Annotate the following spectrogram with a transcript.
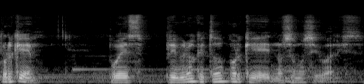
¿Por qué? Pues primero que todo porque no somos iguales.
